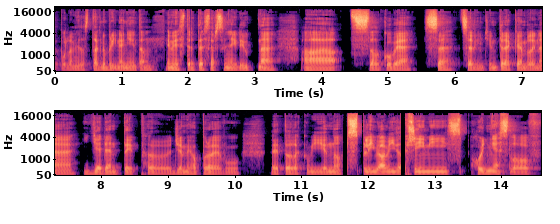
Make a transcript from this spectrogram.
to podle mě zase tak dobrý není, tam i mistr Tesar se někdy utne a celkově se celým tím trackem line jeden typ uh, Jimmyho projevu, je to takový jedno splývavý, přímý, hodně slov,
